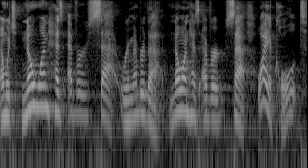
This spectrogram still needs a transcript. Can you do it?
on which no one has ever sat. Remember that. No one has ever sat. Why a colt?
